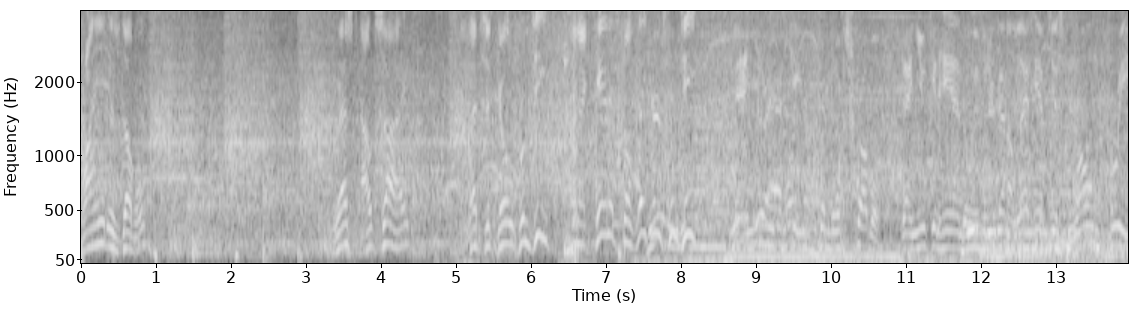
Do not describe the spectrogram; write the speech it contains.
Bryant is doubled. West outside. Lets it go from deep. And again, it's the Lakers from deep. And you're asking for more trouble than you can handle if you're going to let him just roam free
